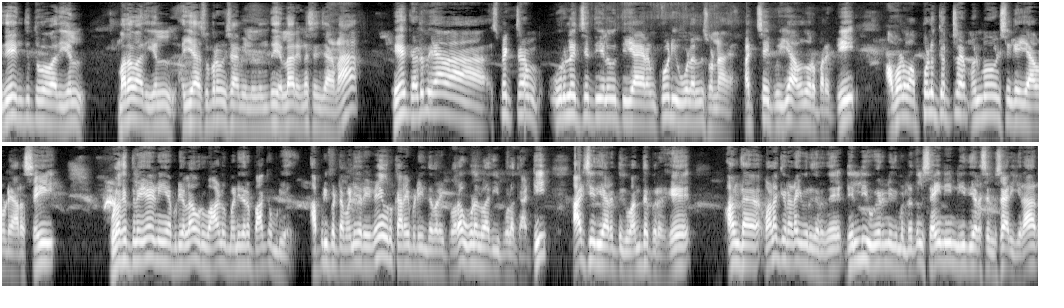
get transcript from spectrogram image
இதே இந்துத்துவவாதிகள் மதவாதிகள் ஐயா சுப்பிரமணிய சாமியிலிருந்து எல்லாரும் என்ன செஞ்சாங்கன்னா மிக கடுமையாக ஸ்பெக்ட்ரம் ஒரு லட்சத்தி எழுபத்தி ஐயாயிரம் கோடி ஊழல்னு சொன்னாங்க. பச்சை பொய்யை அவதூற பரப்பி அவ்வளவு அப்பழுக்கற்ற மன்மோகன் சிங் ஐயாவுடைய அரசை உலகத்திலேயே நீ அப்படியெல்லாம் ஒரு வாழும் மனிதரை பார்க்க முடியாது. அப்படிப்பட்ட மனிதரையவே ஒரு கரைபடிந்தவரை போல ஊழல்வாதி போல காட்டி ஆட்சி அதிகாரத்துக்கு வந்த பிறகு அந்த வழக்கு நடைபெறுகிறது. டெல்லி உயர்நீதிமன்றத்தில் சைனியின் நீதியரசர் விசாரிக்கிறார்.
